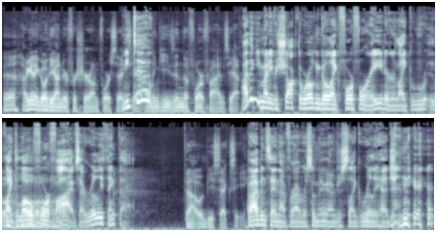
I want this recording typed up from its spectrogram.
Yeah, I'm gonna go the under for sure on four six. Me yeah, too. I think he's in the four fives. Yeah. I think he might even shock the world and go like four four eight or like like oh. low four fives. I really think that. That would be sexy. But I've been saying that forever, so maybe I'm just like really hedging here.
